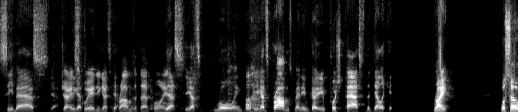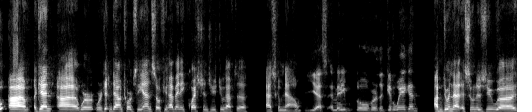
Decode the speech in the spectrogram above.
Sea bass. Yeah. Giant You got squid. the- You got some yeah. problems at that point. Yes, you got some rolling. bull- Uh-huh. You got some problems, man. You've got you pushed past the delicate. Right. Well, so um, again, uh, we're we're getting down towards the end. So if you have any questions, you do have to ask them now. Yes, and maybe go over the giveaway again. I'm doing that as soon as you. Uh,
